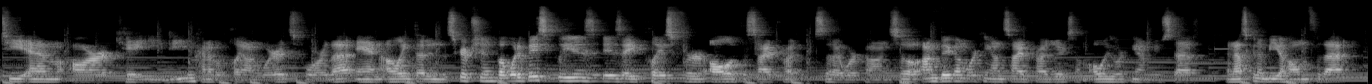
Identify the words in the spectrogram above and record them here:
TMRKED, kind of a play on words for that. And I'll link that in the description. But what it basically is, is a place for all of the side projects that I work on. So I'm big on working on side projects. I'm always working on new stuff. And that's gonna be a home for that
